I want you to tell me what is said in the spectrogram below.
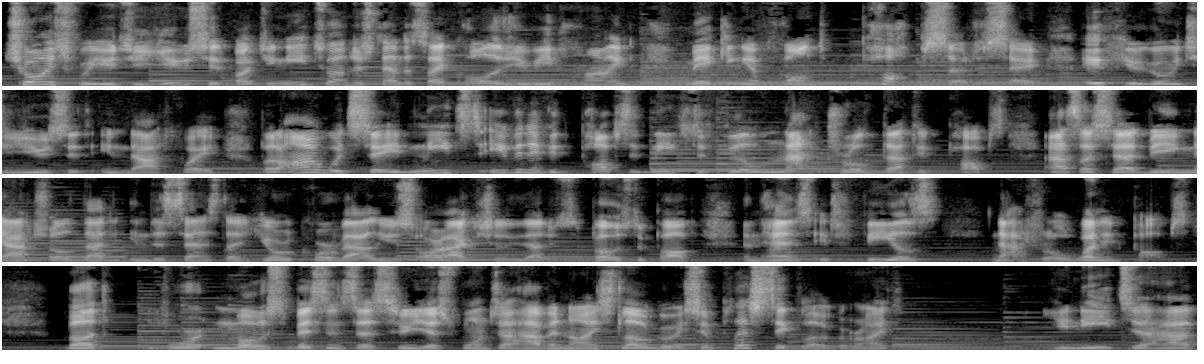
choice for you to use it, but you need to understand the psychology behind making a font pop, so to say, if you're going to use it in that way. But I would say it needs to, even if it pops, it needs to feel natural that it pops. As I said, being natural that in the sense that your core values are actually that it's supposed to pop, and hence it feels natural when it pops. But for most businesses who just want to have a nice logo, a simplistic logo, right? You need to have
